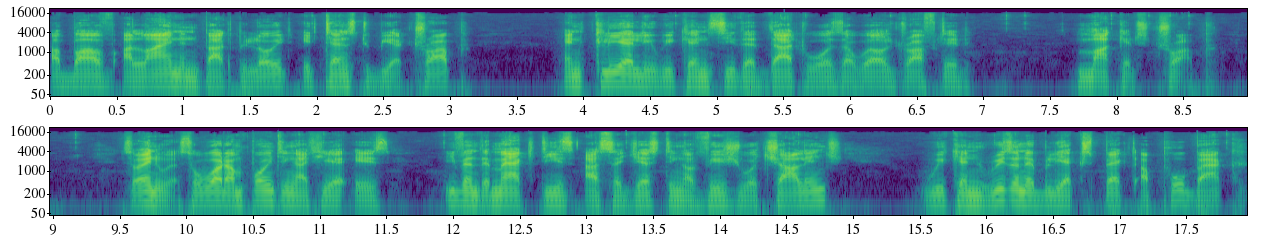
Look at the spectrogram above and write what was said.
above a line and back below it it tends to be a trap and clearly we can see that that was a well drafted market trap. So anyway, so what I'm pointing at here is even the MACDs are suggesting a visual challenge. We can reasonably expect a pullback,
